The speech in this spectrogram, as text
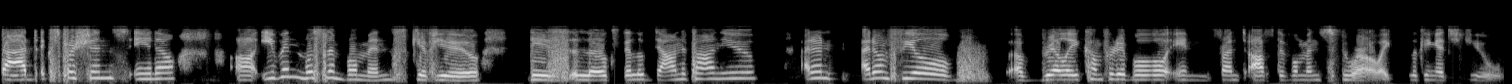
bad expressions. You know, uh, even Muslim women give you these looks. They look down upon you. I don't. I don't feel uh, really comfortable in front of the women who are like looking at you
